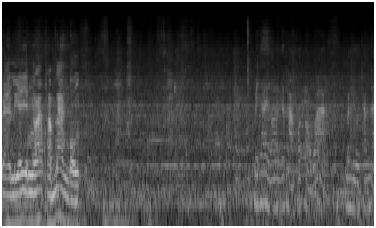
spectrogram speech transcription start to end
แอร์เลียยังรับทำหน้างง ไม่ใช่เราจะถามเขาต่อว่า มันอยู่ชั้นไหน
